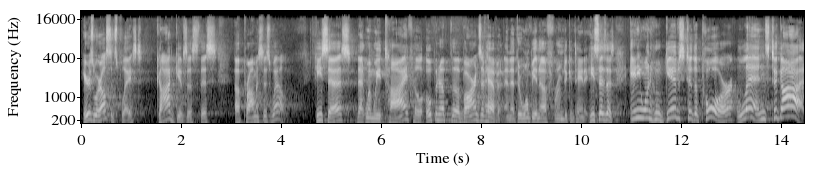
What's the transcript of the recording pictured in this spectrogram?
Here's where else it's placed God gives us this uh, promise as well. He says that when we tithe, He'll open up the barns of heaven and that there won't be enough room to contain it. He says this anyone who gives to the poor lends to God.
